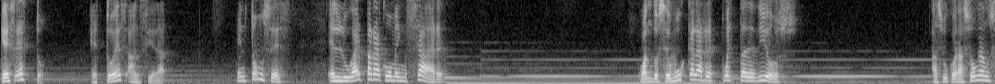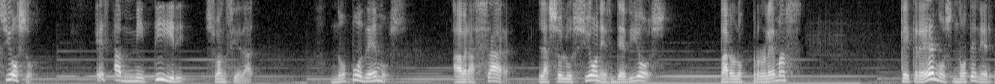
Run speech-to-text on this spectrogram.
¿Qué es esto? Esto es ansiedad. Entonces, el lugar para comenzar, cuando se busca la respuesta de Dios a su corazón ansioso, es admitir su ansiedad. No podemos abrazar las soluciones de Dios para los problemas que creemos no tener.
